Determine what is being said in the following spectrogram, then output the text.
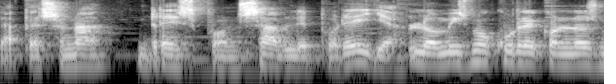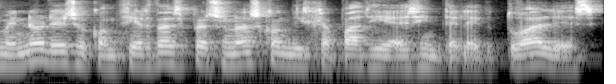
la persona responsable por ella. Lo mismo ocurre con los menores o con ciertas personas con discapacidades intelectuales.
